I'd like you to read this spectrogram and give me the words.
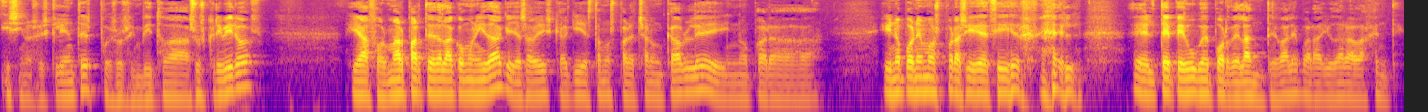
Y si no sois clientes, pues os invito a suscribiros y a formar parte de la comunidad, que ya sabéis que aquí estamos para echar un cable y no para y no ponemos, por así decir, el, el TPV por delante, ¿vale? Para ayudar a la gente.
